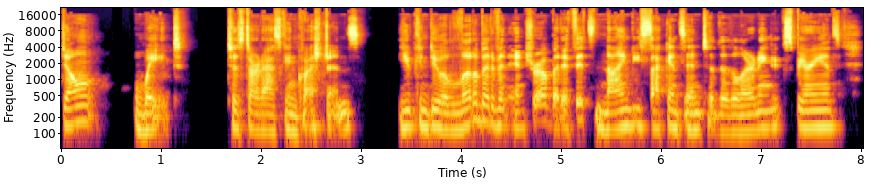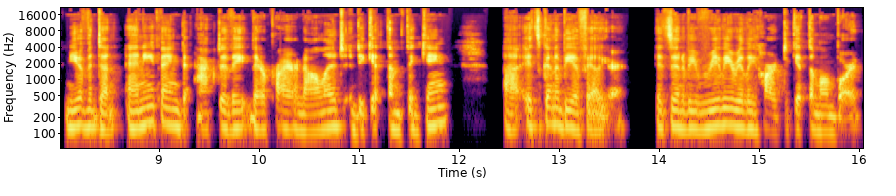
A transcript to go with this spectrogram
don't wait to start asking questions. You can do a little bit of an intro, but if it's 90 seconds into the learning experience and you haven't done anything to activate their prior knowledge and to get them thinking, uh, it's going to be a failure. It's going to be really, really hard to get them on board.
